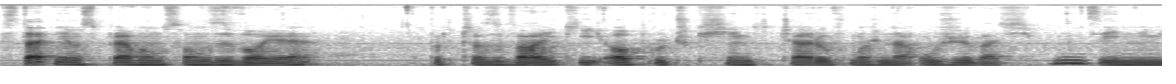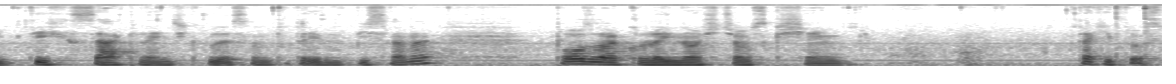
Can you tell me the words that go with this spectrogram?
Ostatnią sprawą są zwoje. Podczas walki oprócz księgi czarów można używać m.in. tych zaklęć, które są tutaj wypisane, poza kolejnością z księgi. Taki plus.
